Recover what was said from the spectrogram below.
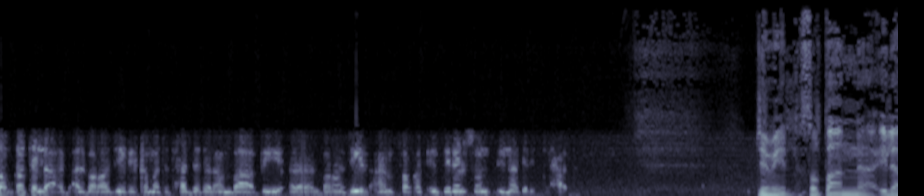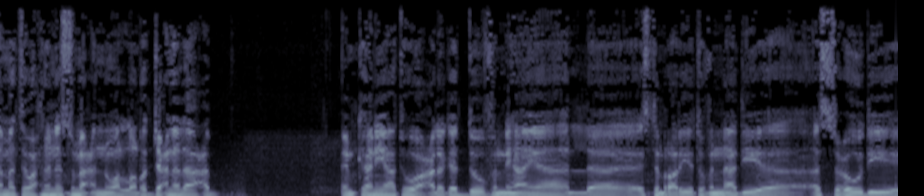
صفقة اللاعب البرازيلي كما تتحدث الأنباء في آه، البرازيل عن صفقة إنتي نيلسون لنادي الاتحاد. جميل. سلطان إلى متى وإحنا نسمع أنه والله رجعنا لاعب؟ إمكانياته على قده في النهاية استمراريته في النادي السعودي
